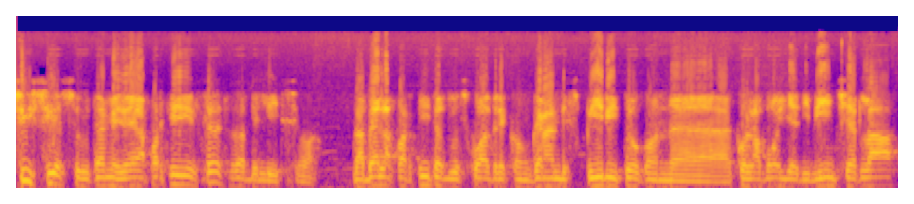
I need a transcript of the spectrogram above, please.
sì, sì, assolutamente. La partita di sera è stata bellissima. Una bella partita, due squadre con grande spirito, con, eh, con la voglia di vincerla.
